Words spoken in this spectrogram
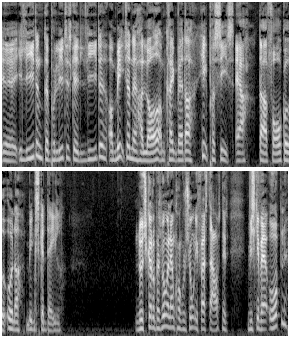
øh, eliten, den politiske elite og medierne har lovet omkring, hvad der helt præcis er, der er foregået under minkskandal. Nu skal du passe på med at lave en konklusion i første afsnit. Vi skal være åbne.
